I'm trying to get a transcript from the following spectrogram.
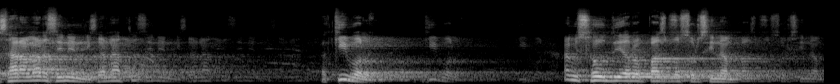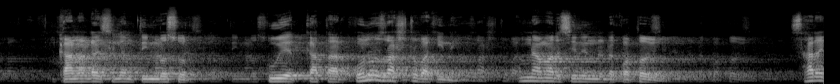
স্যার, আমার চিনেননি? কেন তো। কি বলে? কি বলে আমি সৌদি আরব পাঁচ বছর ছিলাম। কানাডায় ছিলাম তিন বছর। কুয়েত কাতার কোনো রাষ্ট্র বাকি নেই। আপনি আমার এটা কত হইল? সারে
